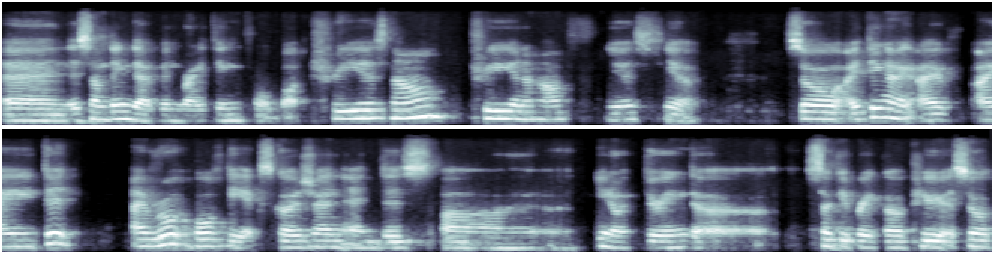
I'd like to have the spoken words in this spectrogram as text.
And it's something that I've been writing for about three years now, three and a half years. Yeah. So I think I I, I did I wrote both the excursion and this uh you know during the circuit breaker period. So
